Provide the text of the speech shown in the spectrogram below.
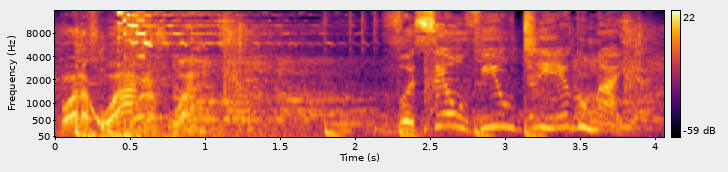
Bora voar? Bora voar? Você ouviu Diego Maia.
